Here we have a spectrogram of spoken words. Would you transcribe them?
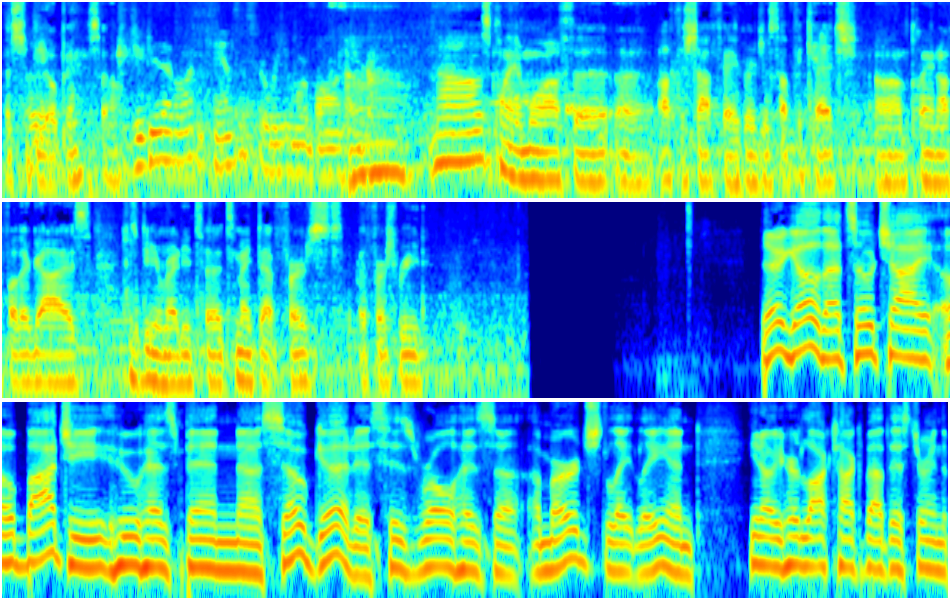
that should be open. So did you do that a lot in Kansas, or were you more ball? Uh, no, I was playing more off the uh, off the shot fake or just off the catch, um, playing off other guys, just being ready to, to make that first the first read. There you go. That's Ochai Agbaji, who has been uh, so good as his role has uh, emerged lately. And, you know, you heard Locke talk about this during the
